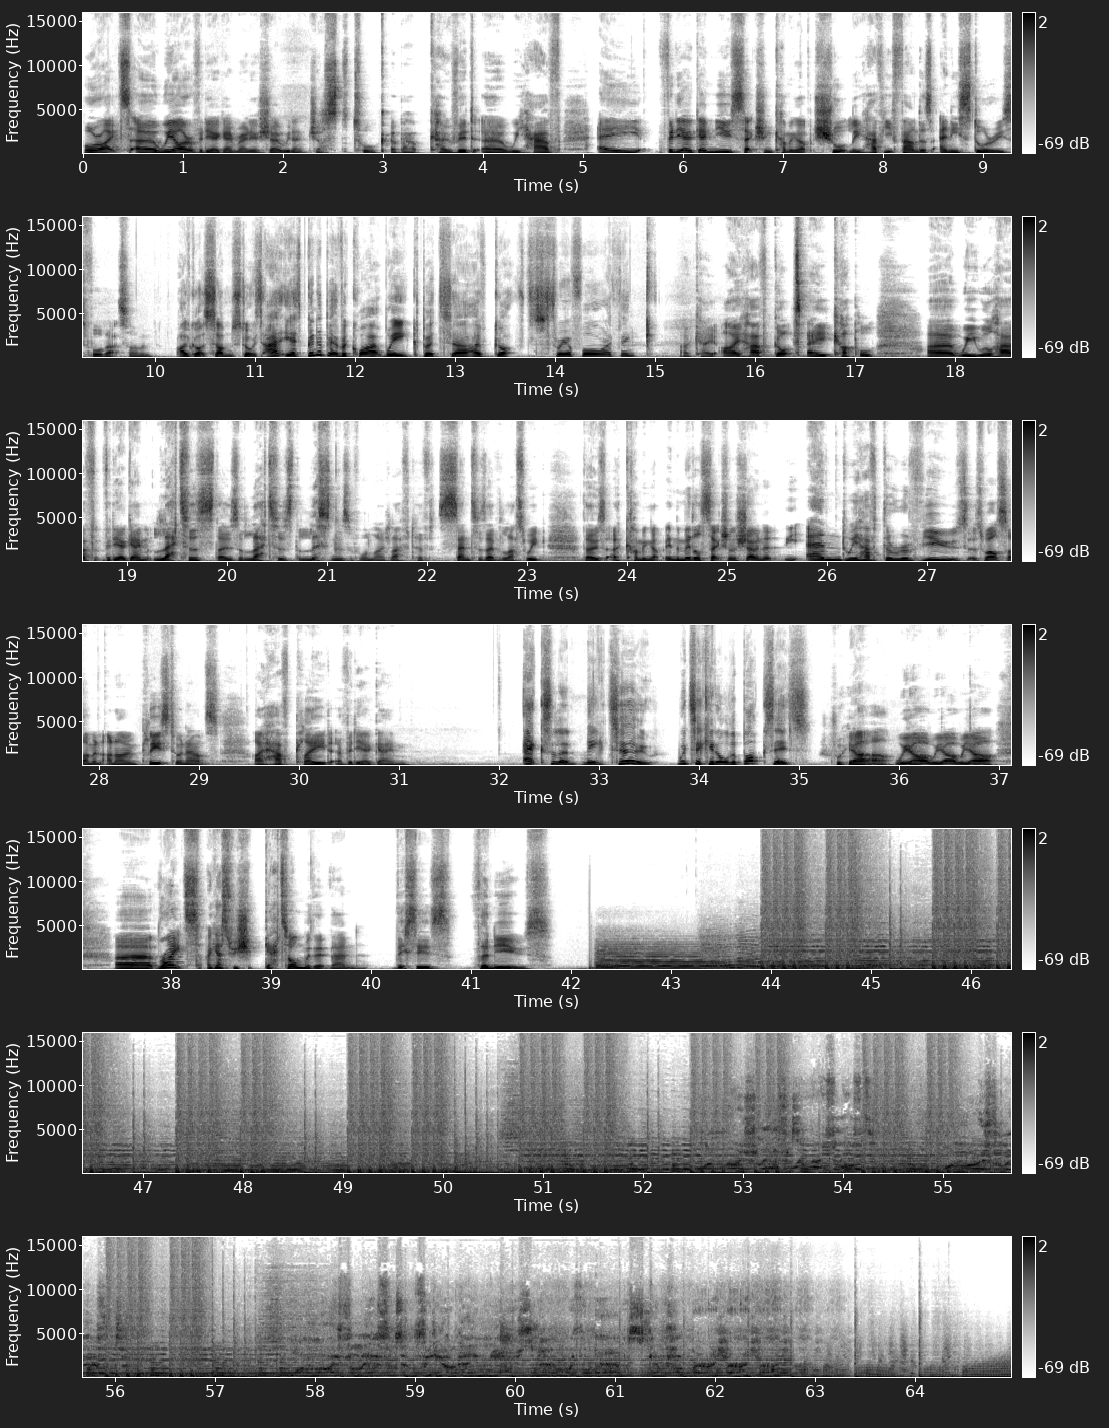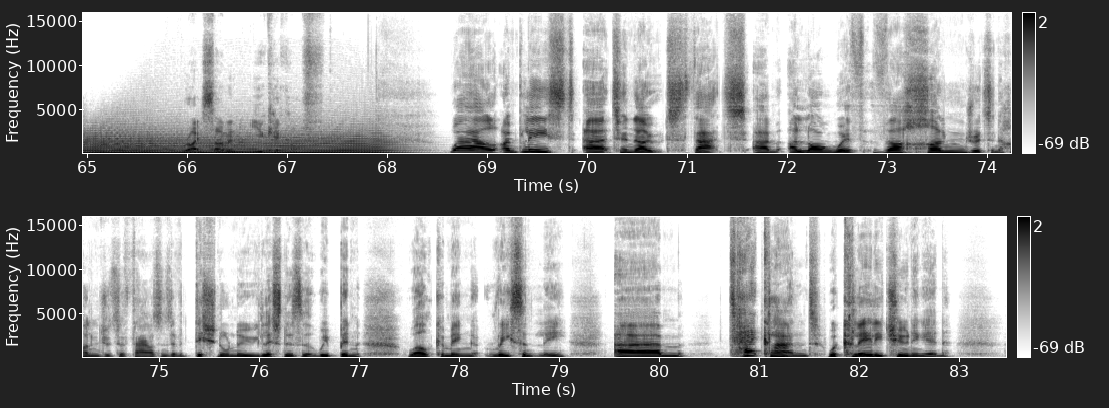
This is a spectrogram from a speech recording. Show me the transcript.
All right, uh, we are a video game radio show. We don't just talk about COVID. Uh, we have a video game news section coming up shortly. Have you found us any stories for that, Simon? I've got some stories. Uh, yeah, it's been a bit of a quiet week, but uh, I've got three or four, I think. Okay, I have got a couple. Uh, we will have video game letters. Those are letters the listeners of One Life Left have sent us over the last week. Those are coming up in the middle section of the show. And at the end, we have the reviews as well, Simon. And I'm pleased to announce I have played a video game. Excellent. Me too. We're ticking all the boxes. We are, we are, we are, we are. Uh, right, I guess we should get on with it then. This is the news. Well, I'm pleased uh, to note that um, along with the hundreds and hundreds of thousands of additional new listeners that we've been welcoming recently, um, Techland were clearly tuning in.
